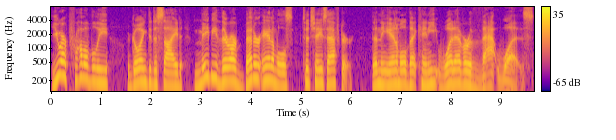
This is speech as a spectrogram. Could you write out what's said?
you are probably going to decide maybe there are better animals to chase after than the animal that can eat whatever that was.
